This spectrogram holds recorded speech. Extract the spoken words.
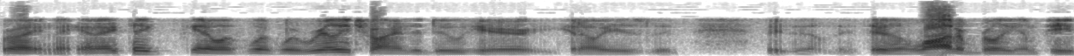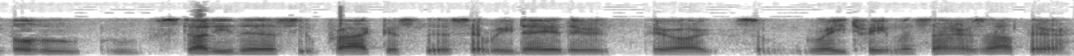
Right, and I think you know what we're really trying to do here, you know, is that there's a lot of brilliant people who, who study this, who practice this every day. There there are some great treatment centers out there,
